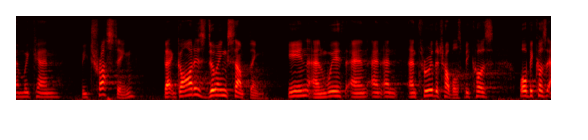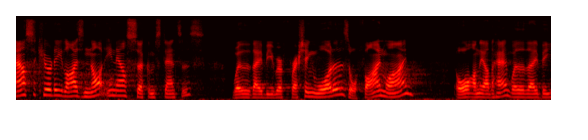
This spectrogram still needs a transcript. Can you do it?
and we can be trusting that God is doing something in and with and, and, and, and through the troubles because, well, because our security lies not in our circumstances, whether they be refreshing waters or fine wine, or on the other hand, whether they be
